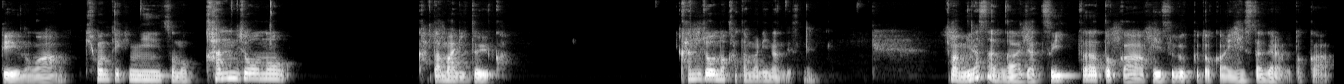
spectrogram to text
ていうのは、基本的にその感情の塊というか、感情の塊なんですね。まあ皆さんがじゃあ Twitter とか Facebook とか Instagram とか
